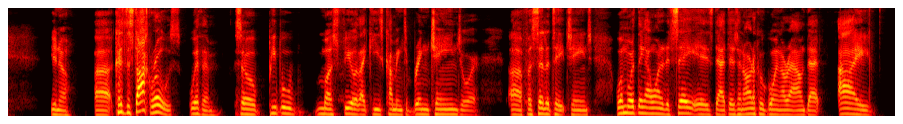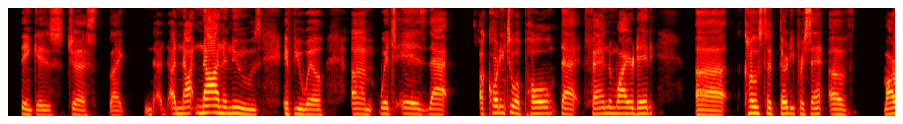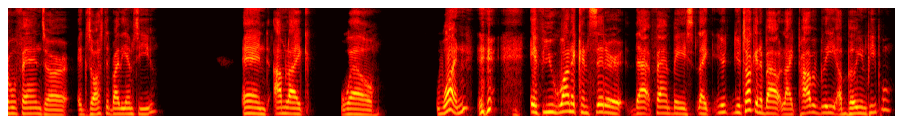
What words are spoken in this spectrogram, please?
you know, because the stock rose with him. So people must feel like he's coming to bring change or uh, facilitate change. One more thing I wanted to say is that there's an article going around that I think is just like a not non-news, if you will, um, which is that according to a poll that Fandom Wire did, uh, close to 30% of Marvel fans are exhausted by the MCU. And I'm like, well, one, if you want to consider that fan base, like you're you're talking about like probably a billion people,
